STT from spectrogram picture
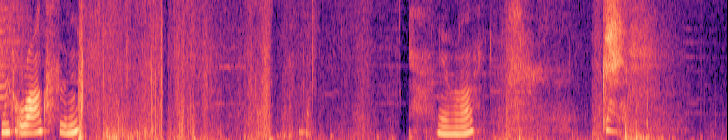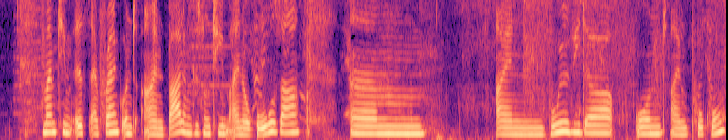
Und Rank 5. Ja. Okay. In meinem Team ist ein Frank und ein Bal. Im Team eine Rosa. Ähm, ein Bull wieder und ein Poco.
